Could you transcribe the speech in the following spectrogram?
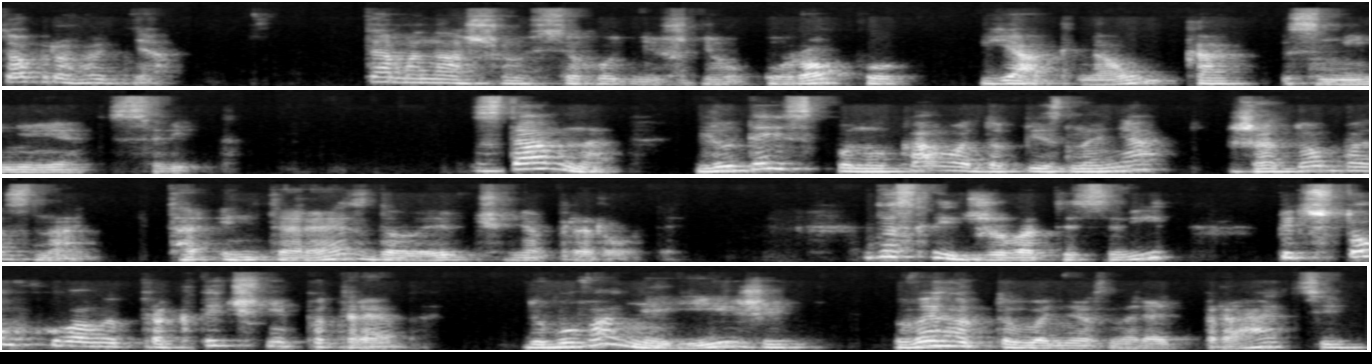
Доброго дня! Тема нашого сьогоднішнього уроку Як наука змінює світ. Здавна людей спонукала до пізнання жадоба знань та інтерес до вивчення природи. Досліджувати світ підштовхували практичні потреби добування їжі, виготовлення знарядь праці,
